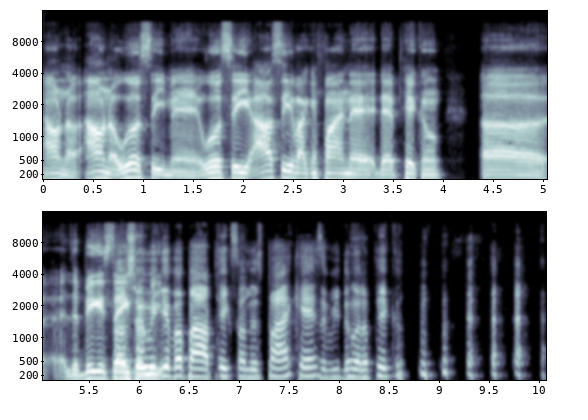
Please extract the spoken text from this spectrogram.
I don't know. I don't know. We'll see, man. We'll see. I'll see if I can find that that pick 'em. Uh, the biggest so thing. Should we me... give up our picks on this podcast if we're doing a pick 'em?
